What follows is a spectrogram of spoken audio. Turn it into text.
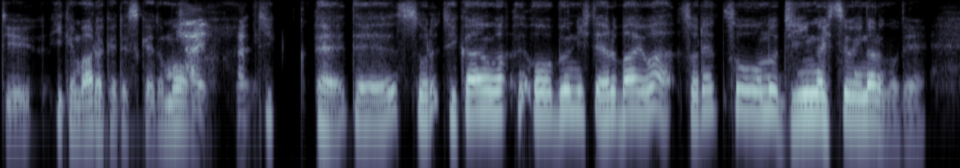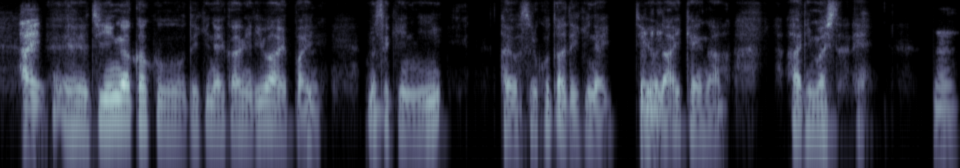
ていう意見もあるわけですけれども、はいはい、えー、でそれ時間を分離してやる場合は、それ相応の人員が必要になるので、はい。えー、人員が確保できない限りは、やっぱり無責任に対応することはできないっていうような意見がありましたね。うん、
